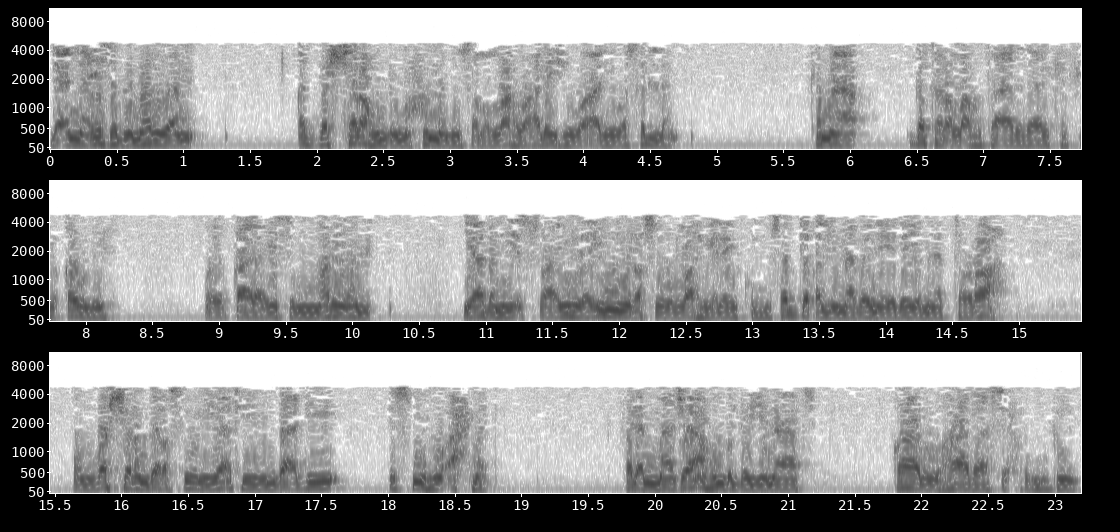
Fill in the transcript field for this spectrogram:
لأن عيسى بن مريم قد بشرهم بمحمد صلى الله عليه وآله وسلم كما ذكر الله تعالى ذلك في قوله وإذ قال عيسى بن مريم يا بني إسرائيل إني رسول الله إليكم مصدقا لما بين يدي من التوراة ومبشرا برسول يأتي من بعدي اسمه أحمد. فلما جاءهم بالبينات قالوا هذا سحر مبين.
